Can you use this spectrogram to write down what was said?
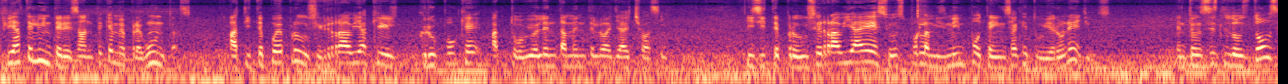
Fíjate lo interesante que me preguntas. A ti te puede producir rabia que el grupo que actuó violentamente lo haya hecho así. Y si te produce rabia eso es por la misma impotencia que tuvieron ellos. Entonces los dos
